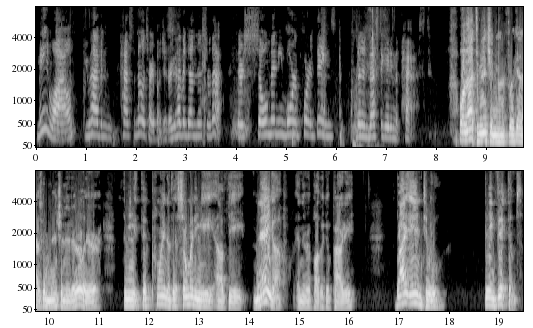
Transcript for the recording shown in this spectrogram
meanwhile, you haven't passed the military budget, or you haven't done this or that. There's so many more important things than investigating the past. Well, not to mention, I forgot I was going to mention it earlier. The the point of that so many of the MAGA in the Republican Party buy into being victims,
